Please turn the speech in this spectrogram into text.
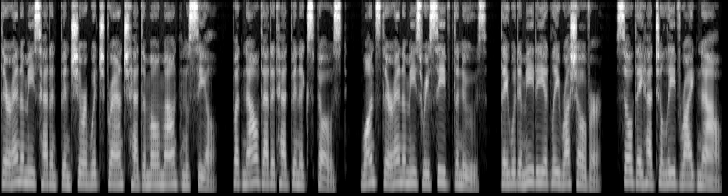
Their enemies hadn't been sure which branch had the Mo Mountain seal, but now that it had been exposed, once their enemies received the news, they would immediately rush over. So they had to leave right now.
